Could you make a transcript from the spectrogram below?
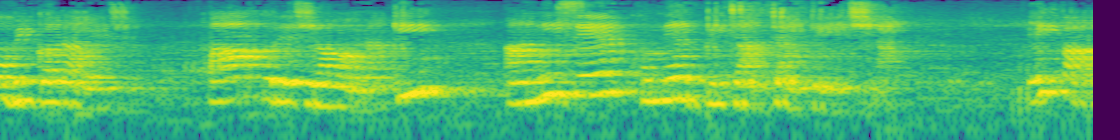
অভিজ্ঞতা হয়েছে। পাপ করেছিলাম আমরা। কি? আমি সে খুনের বিচার চাইতে গেছিলাম। এই পাপ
